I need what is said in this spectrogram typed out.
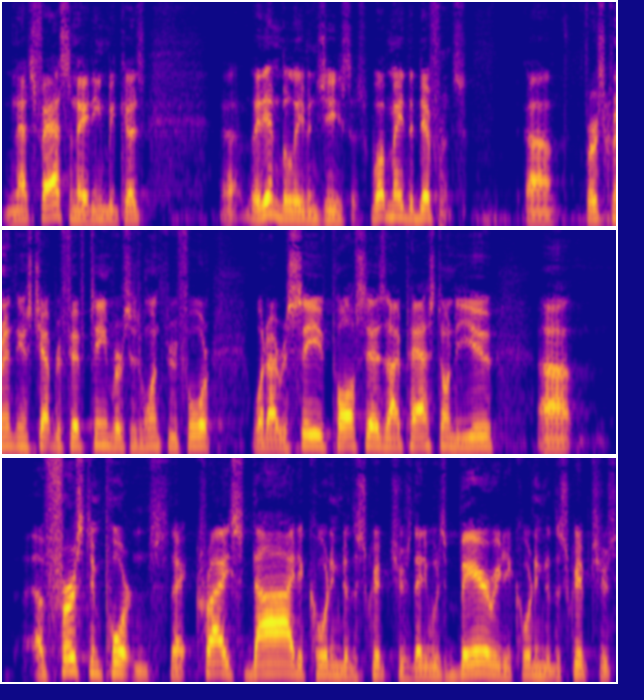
And that's fascinating because uh, they didn't believe in Jesus. What made the difference? Uh, 1 Corinthians chapter 15, verses 1 through 4. What I received, Paul says, I passed on to you. Uh, of first importance that Christ died according to the scriptures, that he was buried according to the scriptures,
